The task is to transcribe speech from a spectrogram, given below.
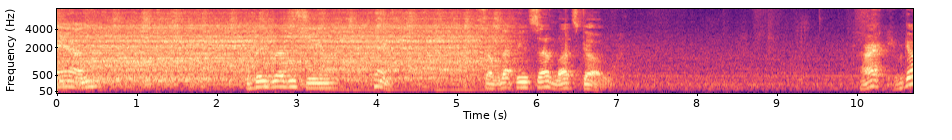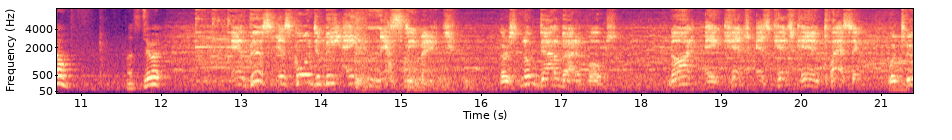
and the Big Red Machine, Kane. So with that being said, let's go. Alright, here we go. Let's do it. And this is going to be a nasty match. There's no doubt about it, folks. Not a catch as catch can classic with two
